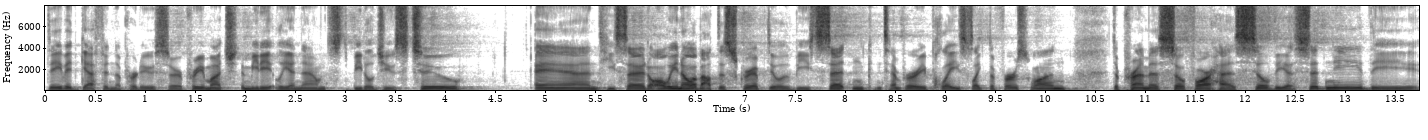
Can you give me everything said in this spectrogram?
David Geffen, the producer, pretty much immediately announced Beetlejuice 2. And he said, All we know about the script, it will be set in contemporary place like the first one. The premise so far has Sylvia Sidney, the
